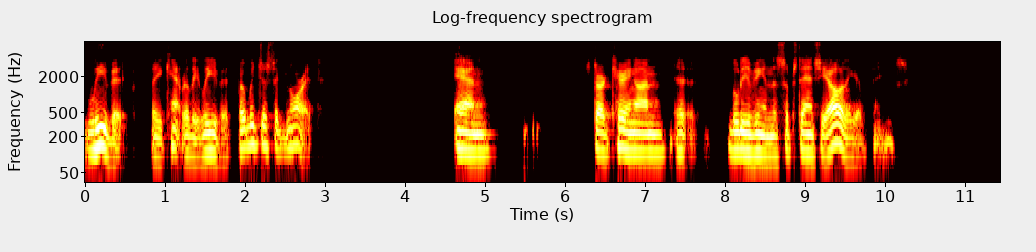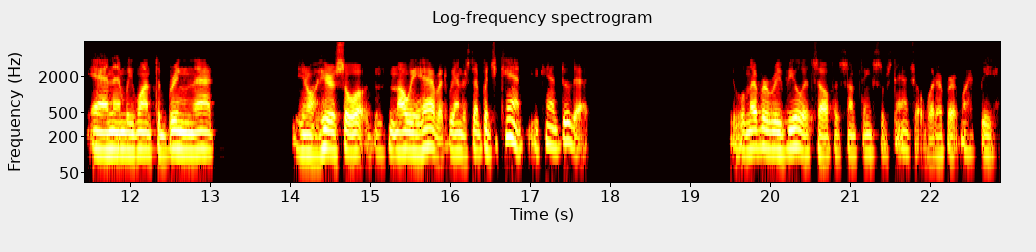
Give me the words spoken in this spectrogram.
leave it. So you can't really leave it, but we just ignore it. And start carrying on uh, believing in the substantiality of things. And then we want to bring that, you know, here. So now we have it. We understand, but you can't. You can't do that. It will never reveal itself as something substantial, whatever it might be.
